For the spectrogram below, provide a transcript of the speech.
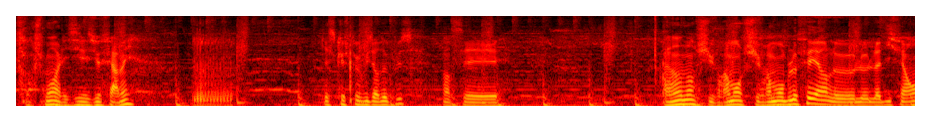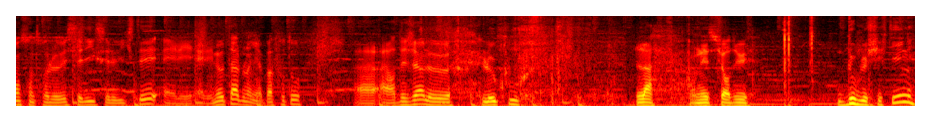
Franchement, allez-y les yeux fermés. Qu'est-ce que je peux vous dire de plus? Ah non, non, je suis vraiment, je suis vraiment bluffé. hein. Le- la différence entre le SLX et le XT, elle est, notable, il n'y a pas photo. Euh, alors déjà, le, coup, là, on est sur du double shifting.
